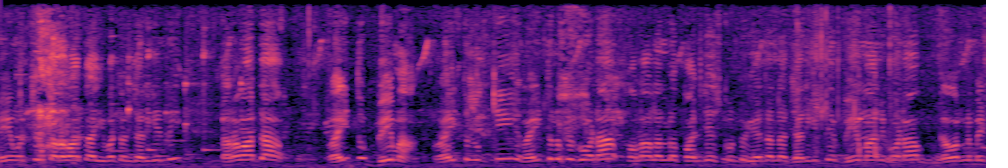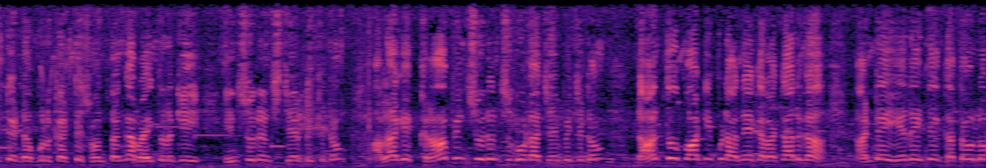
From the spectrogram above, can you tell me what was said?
మేము వచ్చిన తర్వాత ఇవ్వటం జరిగింది. తర్వాత రైతు బీమా రైతులకి రైతులకు కూడా పొలాలలో పనిచేసుకుంటూ ఏదన్నా జరిగితే బీమాని కూడా గవర్నమెంటే డబ్బులు కట్టి సొంతంగా రైతులకి ఇన్సూరెన్స్ చేపించడం అలాగే క్రాప్ ఇన్సూరెన్స్ కూడా చేపించడం దాంతో పాటు ఇప్పుడు అనేక రకాలుగా అంటే ఏదైతే గతంలో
